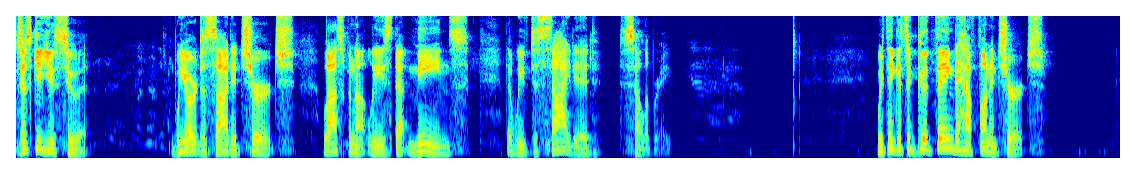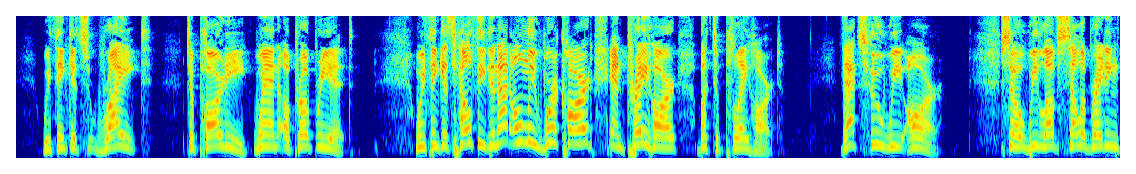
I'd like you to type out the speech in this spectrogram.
Just get used to it. We are decided church. Last but not least, that means that we've decided to celebrate. We think it's a good thing to have fun in church. We think it's right to party when appropriate. We think it's healthy to not only work hard and pray hard, but to play hard. That's who we are. So we love celebrating.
